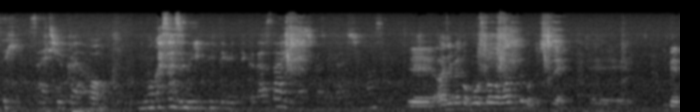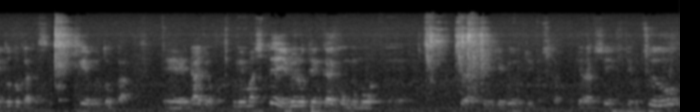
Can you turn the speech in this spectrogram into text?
ぜひ最終回の方見逃さずに見てみてください。よろしくお願いしますえーアニメの放送が終わってもですね、えーイベントとかですねゲームとか、えーラジオも含めましていろいろ展開今後も、えーギャラクシーエンジェルといいますかギャラクシーエンジェル2を、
